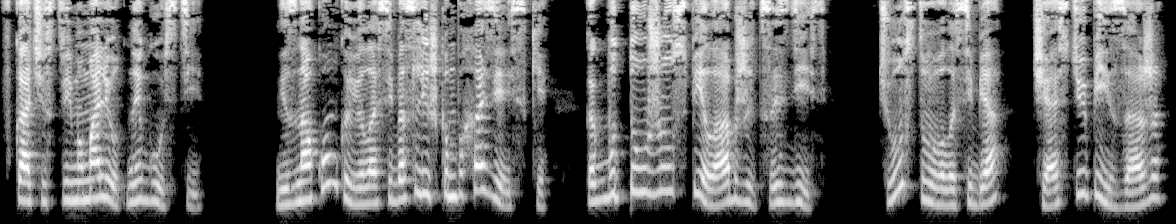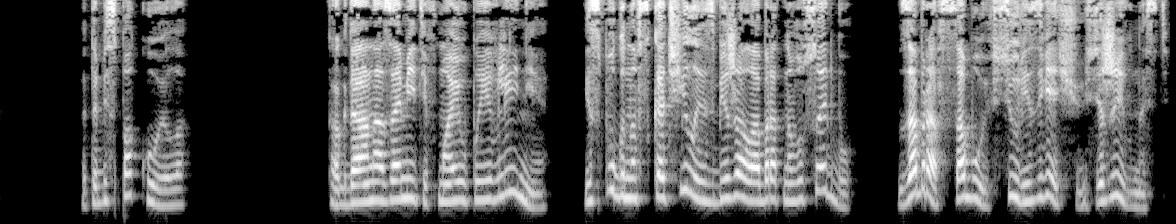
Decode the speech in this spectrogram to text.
в качестве мимолетной гости. Незнакомка вела себя слишком по-хозяйски, как будто уже успела обжиться здесь. Чувствовала себя частью пейзажа. Это беспокоило. Когда она, заметив мое появление, испуганно вскочила и сбежала обратно в усадьбу, забрав с собой всю резвящуюся живность,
